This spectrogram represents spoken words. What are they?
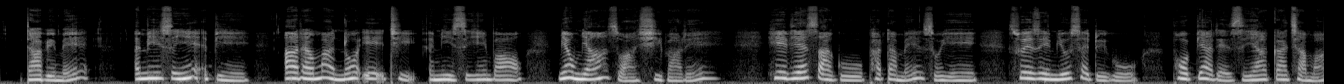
။ဒါပေမဲ့အမည်စရင်အပြင် အာဓမ္မနောအေအထိအမည်စရင်ပေါင်းမြောက်များစွာရှိပါတယ်။ဟေပြဲစာကိုဖတ်တတ်မယ်ဆိုရင်ဆွေစဉ်မျိုးဆက်တွေကိုဖော်ပြတဲ့ဇယကားချမှာ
